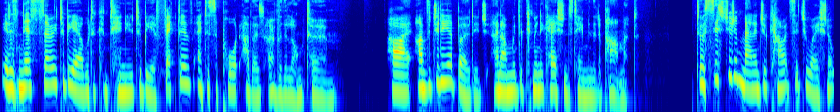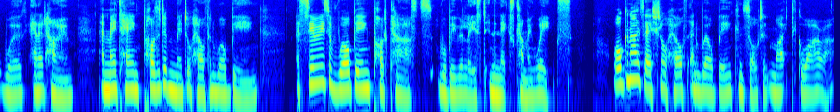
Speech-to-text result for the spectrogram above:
It is necessary to be able to continue to be effective and to support others over the long term. Hi, I'm Virginia Bowditch and I'm with the communications team in the department. To assist you to manage your current situation at work and at home and maintain positive mental health and well-being, a series of well-being podcasts will be released in the next coming weeks. Organisational health and wellbeing consultant Mike DeGuara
